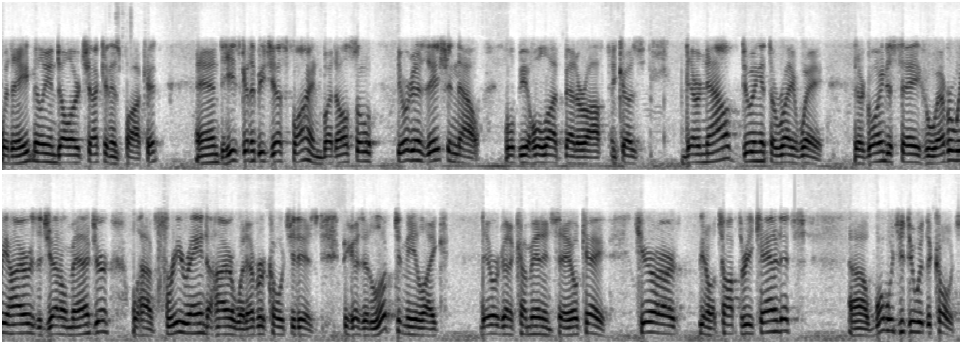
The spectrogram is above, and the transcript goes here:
with an eight million dollar check in his pocket, and he's going to be just fine. But also the organization now will be a whole lot better off because they're now doing it the right way. They're going to say whoever we hire as a general manager will have free reign to hire whatever coach it is. Because it looked to me like they were going to come in and say, okay, here are you know top three candidates. Uh, what would you do with the coach?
